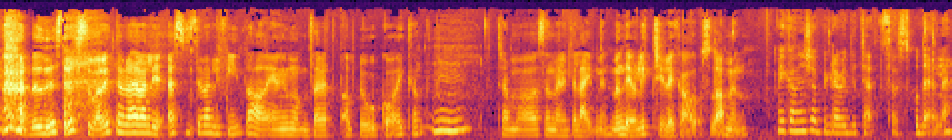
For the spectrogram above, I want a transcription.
det, det stresser meg litt. Jeg, veldig, jeg syns det er veldig fint å ha det en gang i måneden, så jeg vet at alt er OK. ikke sant? Mm. Jeg må sende melding til legen min. Men det er jo litt chili kall også, da. Men Vi kan jo kjøpe graviditetstest på Deli.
